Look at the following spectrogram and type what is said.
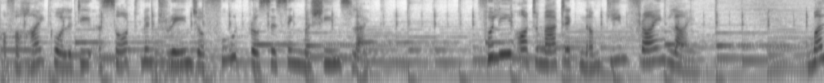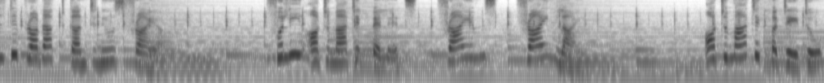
of a high quality assortment range of food processing machines like fully automatic namkeen frying line, multi product continuous fryer, fully automatic pellets, fryums, frying line, automatic potato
